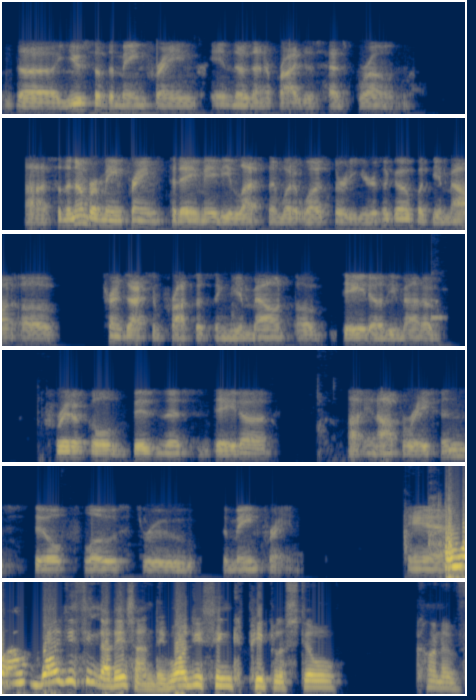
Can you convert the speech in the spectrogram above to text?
the use of the mainframe in those enterprises has grown. Uh, so the number of mainframes today may be less than what it was 30 years ago, but the amount of transaction processing, the amount of data, the amount of critical business data uh, in operations still flows through the mainframe. And why do you think that is, Andy? Why do you think people are still kind of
